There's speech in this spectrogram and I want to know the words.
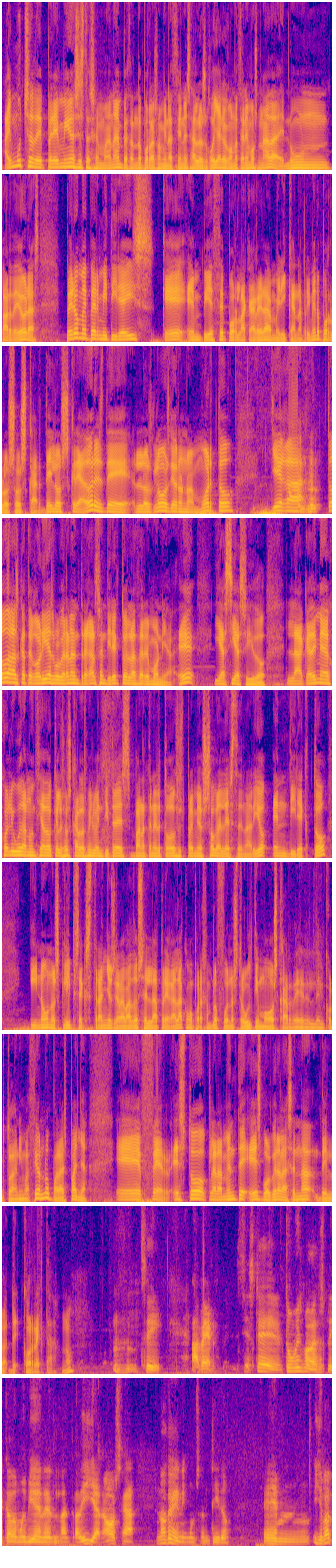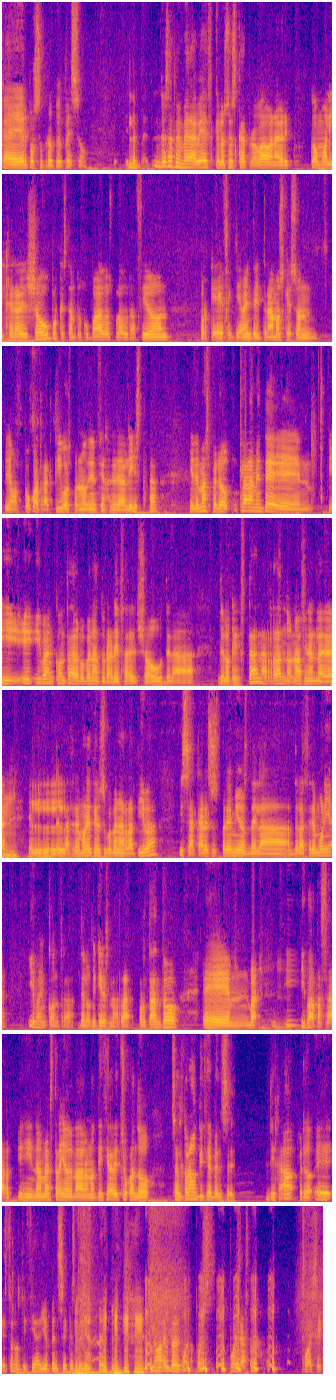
Hay mucho de premios esta semana, empezando por las nominaciones a los Goya, que conoceremos nada en un par de horas. Pero me permitiréis que empiece por la carrera americana. Primero por los Oscars. De los creadores de Los Globos de Oro no han muerto, llega. Todas las categorías volverán a entregarse en directo en la ceremonia. ¿eh? Y así ha sido. La Academia de Hollywood ha anunciado que los Oscars 2023 van a tener todos sus premios sobre el escenario en directo y no unos clips extraños grabados en la pregala, como por ejemplo fue nuestro último Oscar del, del corto de animación, ¿no? Para España. Eh, Fer, esto claramente es volver a la senda de lo- correcta, ¿no? Sí. A ver, si es que tú mismo lo has explicado muy bien en la entradilla, ¿no? O sea, no tiene ningún sentido. Em, y va a caer por su propio peso. No es la primera vez que los Oscar probaban a ver cómo aligerar el show porque están preocupados por la duración, porque efectivamente hay tramos que son, digamos, poco atractivos para una audiencia generalista y demás, pero claramente eh, iba en contra de la propia naturaleza del show, de, la, de lo que está narrando, ¿no? Al final la, Mm. el- la ceremonia tiene su propia narrativa y sacar esos premios de la, de la ceremonia iba en contra de lo que quieres narrar. Por tanto, eh, bueno, i- iba a pasar y no me ha extrañado nada la noticia. De hecho, cuando saltó la noticia pensé, dije, ah, pero eh, esto es noticia, yo pensé que esto ya... no, entonces, bueno, pues, pues ya está. Pues sí.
